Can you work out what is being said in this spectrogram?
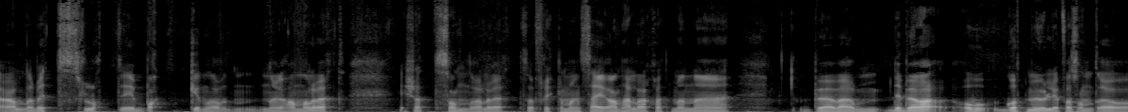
aldri blitt slått i bakken av noe han har levert. Ikke at Sondre har levert så fryktelig mange seire, han heller, akkurat, men eh, bør være, det bør være godt mulig for Sondre å,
